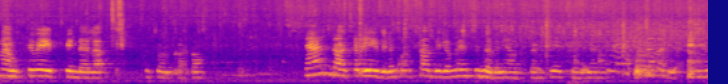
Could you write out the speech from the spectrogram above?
നമുക്ക് വേപ്പിന്റെ ഇല ഇട്ട് കൊടുക്കാം കേട്ടോ. ഞാൻ ഉണ്ടാക്കണ ഇതിന് കുറച്ച് അധികം വേപ്പിന്റെ ഇല ഞാൻ കുറച്ച് വേപ്പിന്റെ ഇല എന്താണെന്നറിയില്ല ഞാൻ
